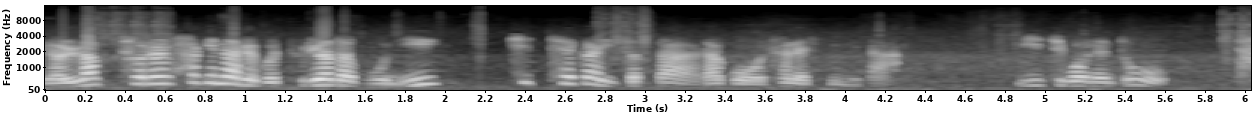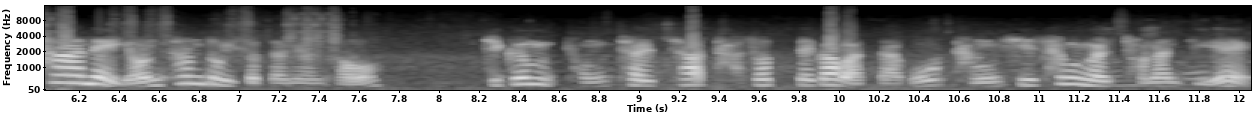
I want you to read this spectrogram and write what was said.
연락처를 확인하려고 들여다보니 시체가 있었다라고 전했습니다. 이 직원은 또 차 안에 연탄도 있었다면서 지금 경찰차 다섯 대가 왔다고 당시 상황을 전한 뒤에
